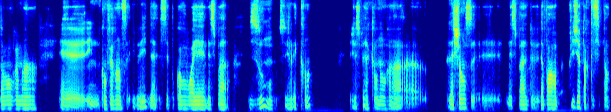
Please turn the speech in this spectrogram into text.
avons vraiment euh, une conférence hybride. C'est pourquoi vous voyez, n'est-ce pas, Zoom sur l'écran. J'espère qu'on aura la chance, n'est-ce pas, d'avoir plusieurs participants.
